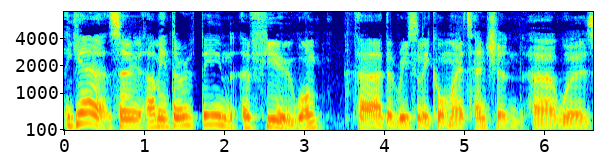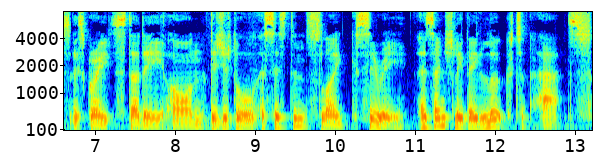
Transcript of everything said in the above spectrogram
Yeah, so I mean, there have been a few. One uh, that recently caught my attention uh, was this great study on digital assistants like Siri. Essentially, they looked at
